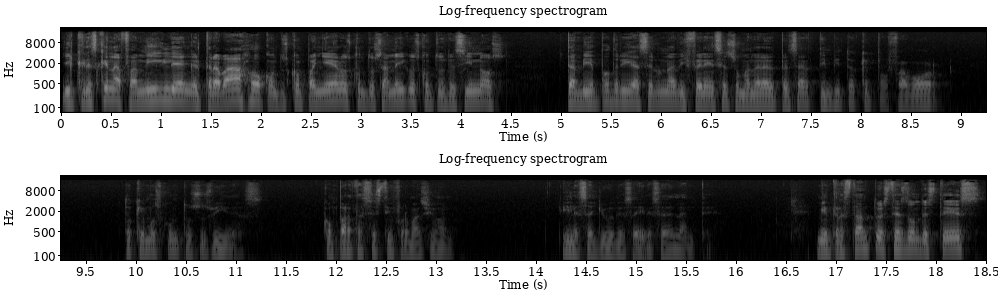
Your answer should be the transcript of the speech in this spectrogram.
Y crees que en la familia, en el trabajo, con tus compañeros, con tus amigos, con tus vecinos, también podría hacer una diferencia en su manera de pensar. Te invito a que por favor toquemos juntos sus vidas, compartas esta información y les ayudes a ir hacia adelante. Mientras tanto, estés donde estés,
